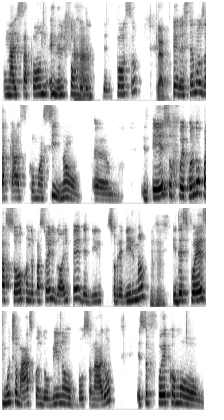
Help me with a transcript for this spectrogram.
un alzapón en el fondo uh-huh. del, del, pozo, claro. pero estamos acá como así, ¿no? Um, eso fue cuando pasó, cuando pasó el golpe de Dil, sobre Dilma uh -huh. y después mucho más cuando vino Bolsonaro. Esto fue como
